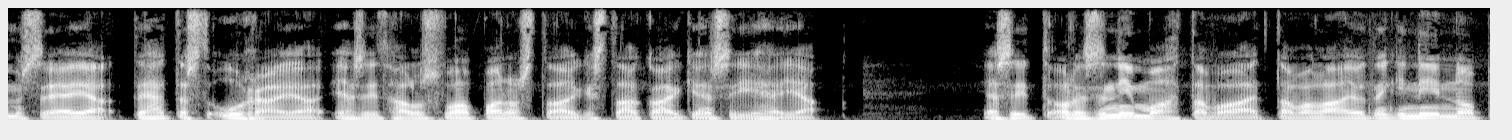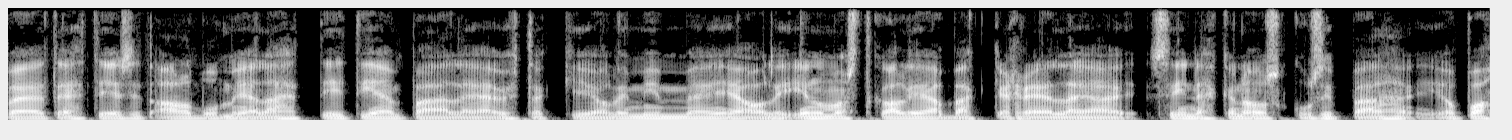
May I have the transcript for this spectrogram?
MC ja tehdä tästä uraa ja, ja sitten halusi vaan panostaa oikeastaan kaiken siihen ja, Ja sitten oli se niin mahtavaa, että tavallaan jotenkin niin nopea tehtiin sitten albumia ja lähdettiin tien päälle ja yhtäkkiä oli Mimme ja oli ilmastokalia bäkkäreillä ja siinä ehkä nousi kusipäähän jopa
